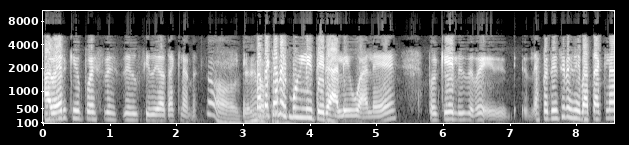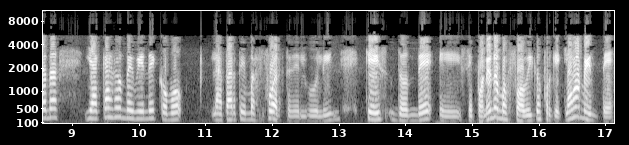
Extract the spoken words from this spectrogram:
A ver qué puedes deducir de Bataclana. No, Bataclana es muy literal igual, ¿eh? Porque las pretensiones de Bataclana, y acá es donde viene como la parte más fuerte del bullying, que es donde eh, se ponen homofóbicos, porque claramente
